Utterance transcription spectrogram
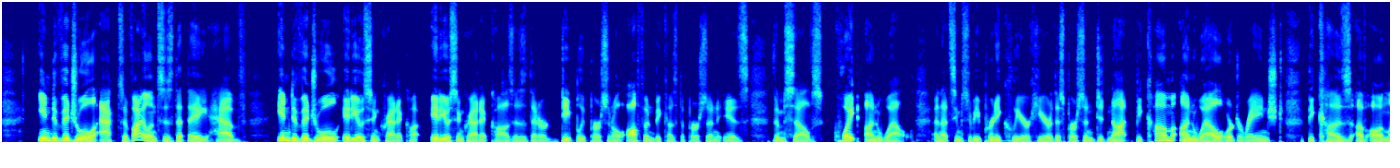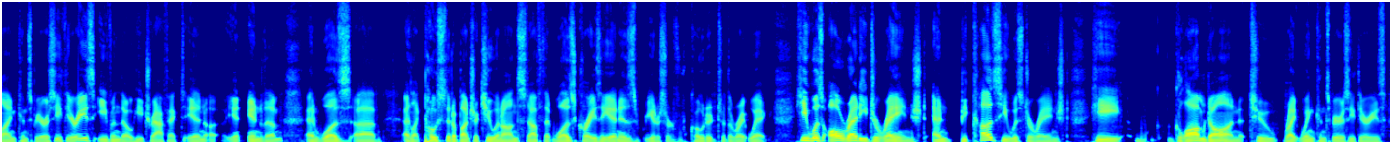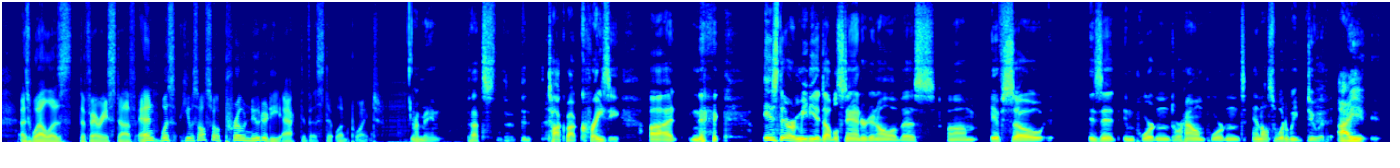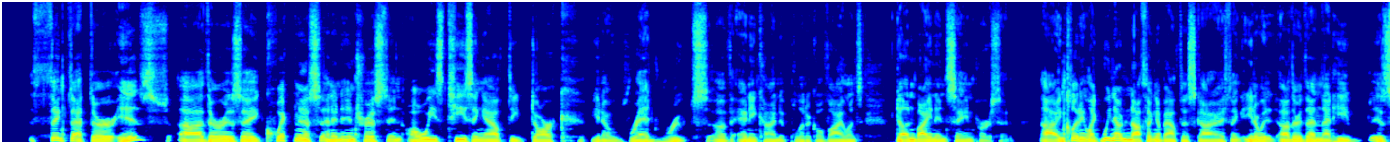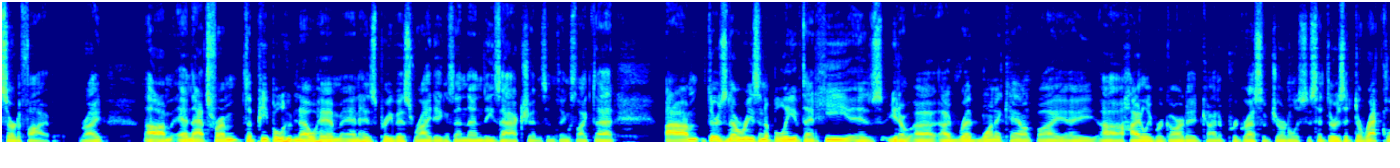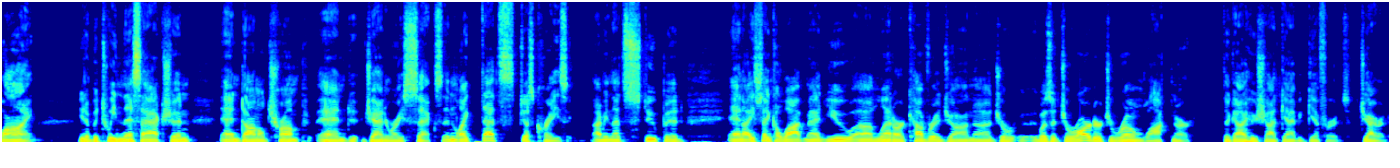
individual acts of violence is that they have individual idiosyncratic idiosyncratic causes that are deeply personal, often because the person is themselves quite unwell. And that seems to be pretty clear here. This person did not become unwell or deranged because of online conspiracy theories, even though he trafficked in uh, in, in, them and was uh, and like posted a bunch of QAnon stuff that was crazy and is you know sort of coded to the right wing. He was already deranged, and because he was deranged, he glommed on to right wing conspiracy theories as well as the fairy stuff, and was he was also a pro nudity activist at one point. I mean, that's talk about crazy. Uh, Nick, is there a media double standard in all of this? Um, if so, is it important or how important? And also, what do we do with it? I think that there is. Uh, there is a quickness and an interest in always teasing out the dark, you know, red roots of any kind of political violence done by an insane person. Uh, including like we know nothing about this guy. I think you know other than that he is certifiable, right? Um, and that's from the people who know him and his previous writings, and then these actions and things like that. Um, there's no reason to believe that he is, you know, uh, I've read one account by a uh, highly regarded kind of progressive journalist who said there's a direct line, you know, between this action and Donald Trump and January 6th. And like, that's just crazy. I mean, that's stupid. And I think a lot, Matt, you uh, led our coverage on, uh, Ger- was it Gerard or Jerome Loughner, the guy who shot Gabby Giffords, Jared.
